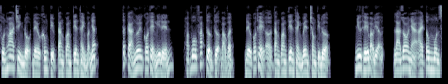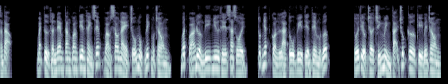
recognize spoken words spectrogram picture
phồn hoa trình độ đều không kịp tăng quang tiên thành vạn nhất. Tất cả ngươi có thể nghĩ đến, hoặc vô pháp tưởng tượng bảo vật, đều có thể ở tăng quang tiên thành bên trong tìm được. Như thế bảo địa, là do nhà ai tông môn sáng tạo bạch tử thần đem tăng quang tiên thành xếp vào sau này chỗ mục đích một trong, bất quá đường đi như thế xa xôi, tốt nhất còn là tu vi tiến thêm một bước. Tối thiểu chờ chính mình tại trúc cơ kỳ bên trong,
